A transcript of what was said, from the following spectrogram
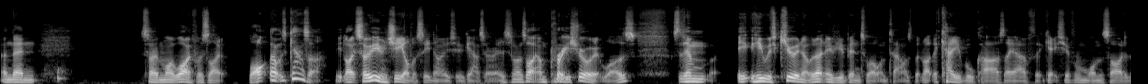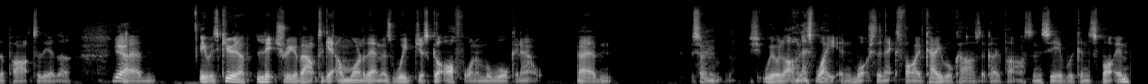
And then, so my wife was like, What? That was Gazza? Like, so even she obviously knows who Gazza is. And I was like, I'm pretty sure it was. So then he, he was queuing up. I don't know if you've been to Alton Towers, but like the cable cars they have that gets you from one side of the park to the other. Yeah. Um, he was queuing up, literally about to get on one of them as we'd just got off one and were walking out. Um, so we were like, oh, let's wait and watch the next five cable cars that go past and see if we can spot him.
